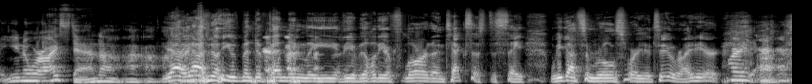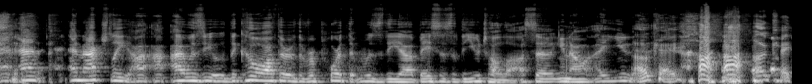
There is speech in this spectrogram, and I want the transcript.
You know where I stand. I, I, yeah, I, yeah. I know you've been defending the, the ability of Florida and Texas to say we got some rules for you too, right here. Right, uh, and, and actually, I, was the co-author of the report that was the uh, basis of the Utah law. So you know, I, you okay, okay.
